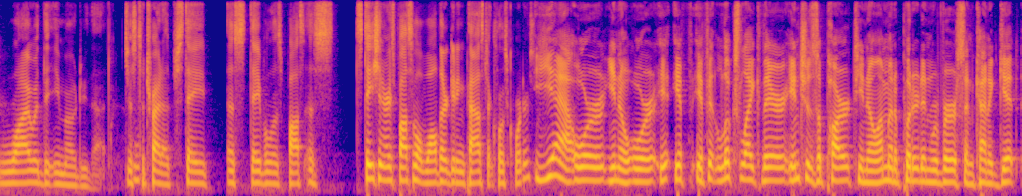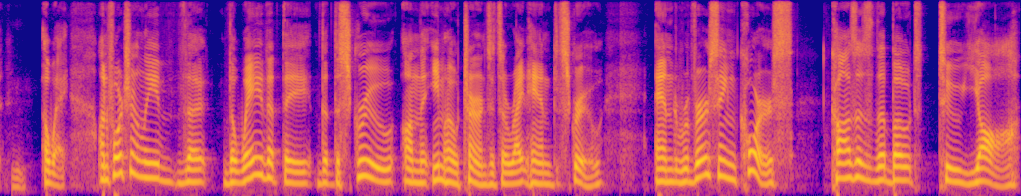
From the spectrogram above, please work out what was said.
Why would the Imo do that? Just to try to stay as stable as possible, as stationary as possible while they're getting past at close quarters. Yeah, or you know, or if if it looks like they're inches apart, you know, I'm going to put it in reverse and kind of get hmm. away. Unfortunately, the the way that the that the screw on the Imo turns, it's a right hand screw, and reversing course causes the boat to yaw.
